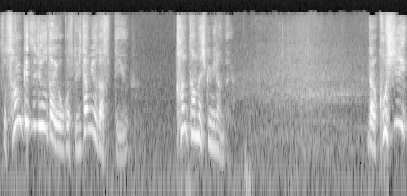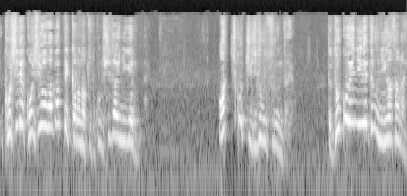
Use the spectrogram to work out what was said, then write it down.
酸欠状態を起こすと痛みを出すっていう簡単な仕組みなんだよ。だから腰腰で腰は分かってっからなってこの資材逃げるんだよ。あっちこっち移動するんだよ。でどこへ逃げても逃がさない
